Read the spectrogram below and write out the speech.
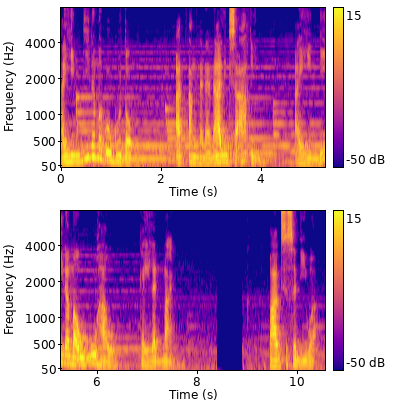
ay hindi na magugutom at ang nananalig sa akin ay hindi na mauuhaw kailanman. Pagsasadiwa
